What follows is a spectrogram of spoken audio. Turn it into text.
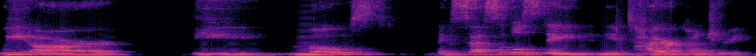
we are the most accessible state in the entire country.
